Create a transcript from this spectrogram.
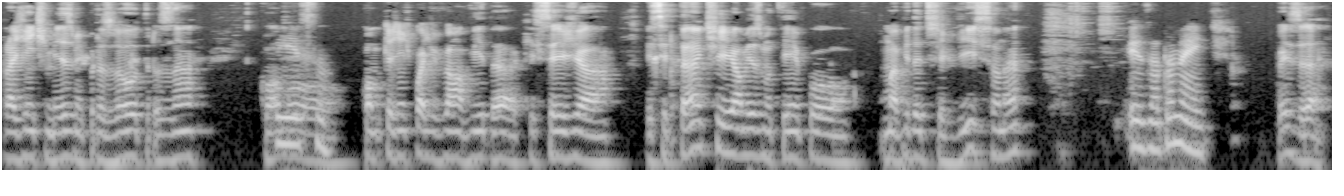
pra gente mesmo e pros outros, né? Como, Isso. como que a gente pode viver uma vida que seja excitante e ao mesmo tempo uma vida de serviço, né? Exatamente. Pois é.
